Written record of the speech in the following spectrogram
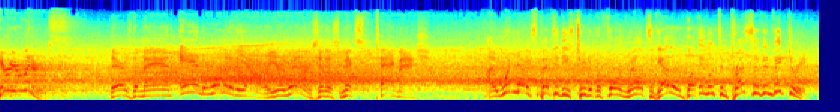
Here are your winners. There's the man and woman of the hour, your winners in this mixed tag match. Expected these two to perform well together, but they looked impressive in victory.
